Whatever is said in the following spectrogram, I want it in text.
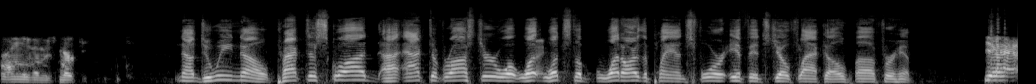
for all of them is murky. Now, do we know practice squad, uh, active roster? What what what's the what are the plans for if it's Joe Flacco uh, for him? Yeah,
